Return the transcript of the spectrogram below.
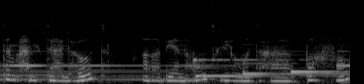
حتى محل تاع العود ارابيان عود اللي هو تاع بارفان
